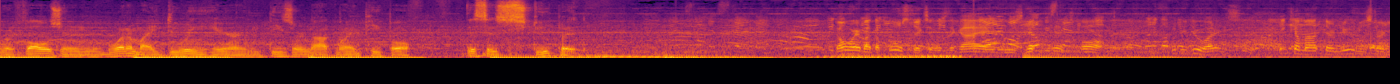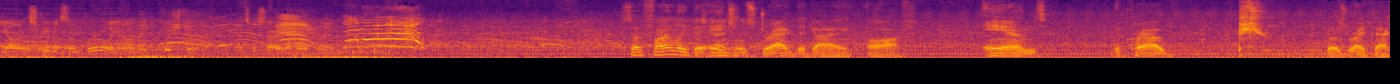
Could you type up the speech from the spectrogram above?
revulsion. What am I doing here? And these are not my people. This is stupid. Don't worry about the pool sticks. It was the guy who was hitting his ball. What did he do? I didn't see it. He come out there nude and he started yelling and screaming some girl, you know, and then pushed her. That's what started the whole thing. So finally, the angels dragged the guy off, and the crowd goes right back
